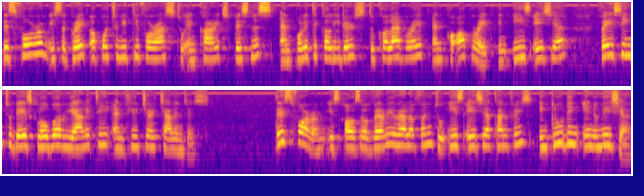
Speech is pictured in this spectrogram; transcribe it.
This forum is a great opportunity for us to encourage business and political leaders to collaborate and cooperate in East Asia, facing today's global reality and future challenges. This forum is also very relevant to East Asia countries, including Indonesia,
